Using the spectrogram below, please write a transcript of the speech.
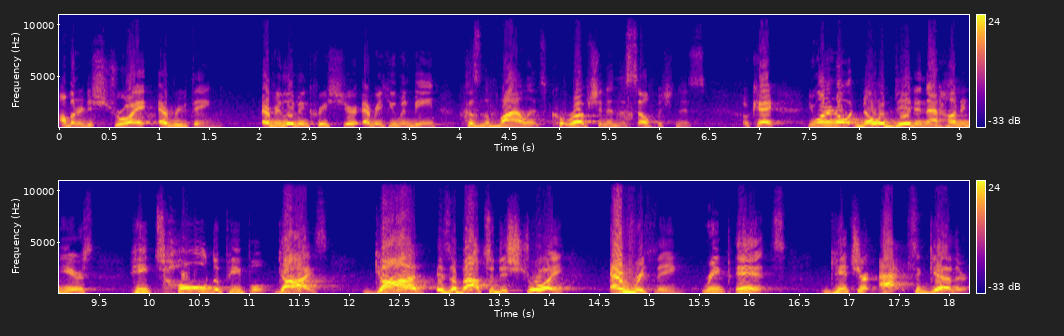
I'm going to destroy everything. Every living creature, every human being because of the violence, corruption and the selfishness. Okay? You want to know what Noah did in that 100 years? He told the people, guys, God is about to destroy everything. Repent. Get your act together.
